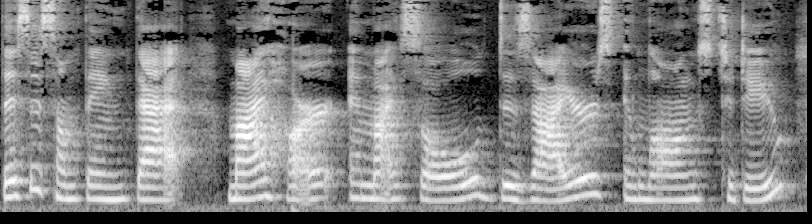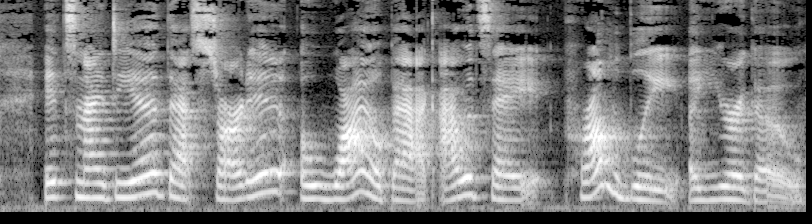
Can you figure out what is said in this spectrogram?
This is something that my heart and my soul desires and longs to do. It's an idea that started a while back, I would say probably a year ago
